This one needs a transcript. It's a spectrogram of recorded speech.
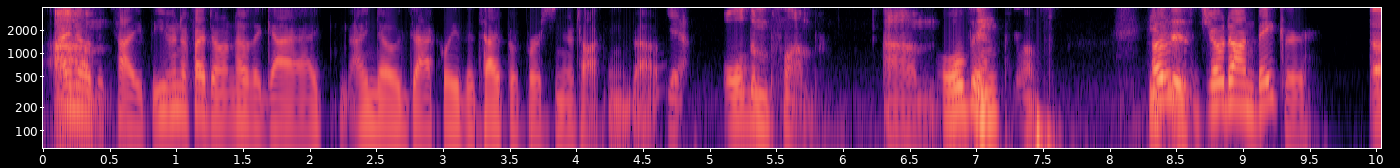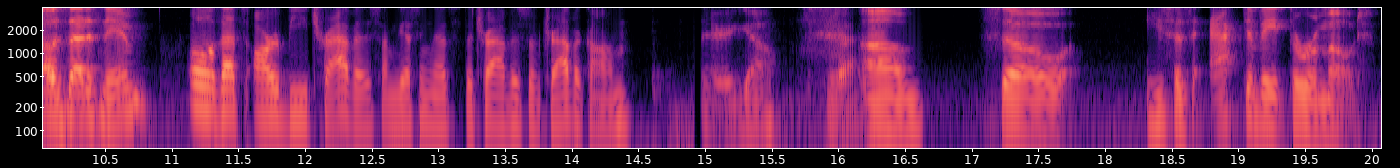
I know Um, the type. Even if I don't know the guy, I I know exactly the type of person you're talking about. Yeah, old and plump. Um, Old so and plump. He oh, this says, is Joe Don Baker. "Oh, is that his name?" Oh, that's RB Travis. I'm guessing that's the Travis of Travicom. There you go. Yeah. Um, so he says activate the remote,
